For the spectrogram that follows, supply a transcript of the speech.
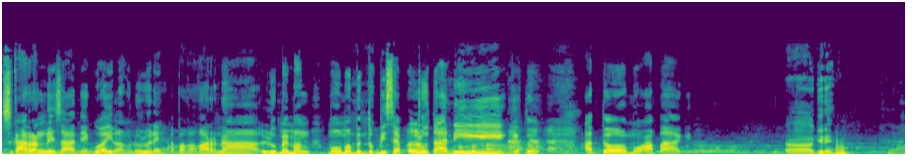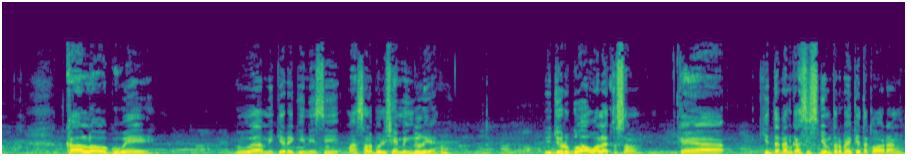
sekarang nih saatnya gue hilang dulu deh. Apakah karena lu memang mau membentuk bicep lu tadi gitu atau mau apa gitu? Eh, gini kalau gue gue mikirnya gini sih masalah body shaming dulu ya jujur gue awalnya kesel kayak kita kan kasih senyum terbaik kita ke orang.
